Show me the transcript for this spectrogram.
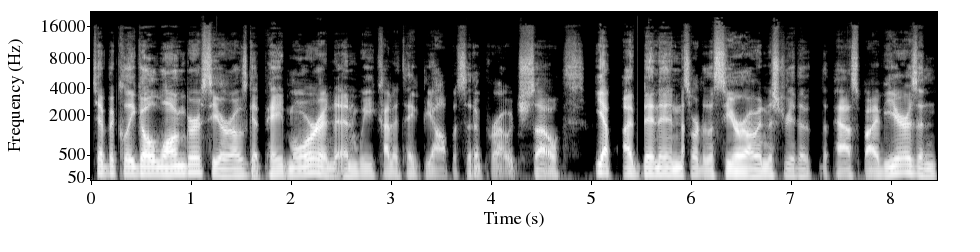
typically go longer. CROs get paid more, and, and we kind of take the opposite approach. So, yep, I've been in sort of the CRO industry the, the past five years. And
